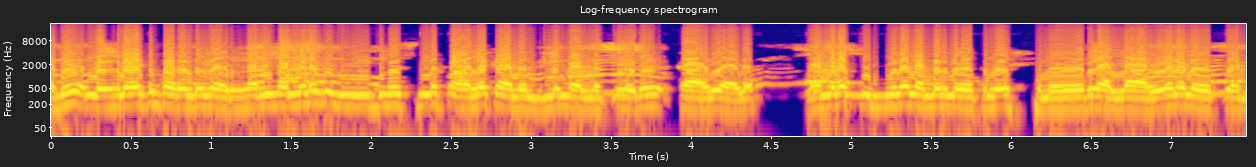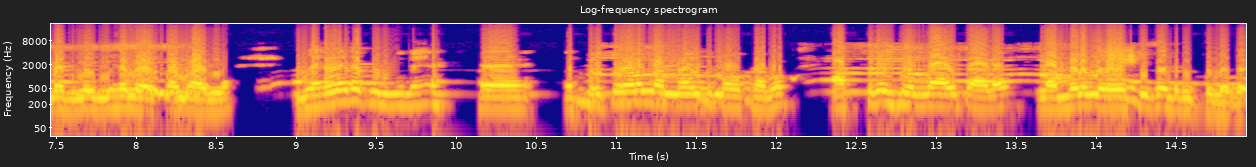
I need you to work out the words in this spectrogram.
അത് മെയിനായിട്ട് പറയേണ്ട കാര്യം കാരണം നമ്മുടെ വീഡിയോസിന്റെ പല കമന്റിലും വന്നിട്ടുള്ള ഒരു കാര്യമാണ്. നമ്മുടെ കുഞ്ഞിനെ നമ്മൾ നോക്കുന്നത് നേരെയല്ല അങ്ങനെ നോക്കാൻ പറ്റില്ല ഇങ്ങനെ നോക്കാൻ പാടില്ല. ഞങ്ങളുടെ കുഞ്ഞിനെ എത്രത്തോളം നന്നായിട്ട് നോക്കാമോ അത്രയും നന്നായിട്ടാണ് നമ്മൾ നോക്കിക്കൊണ്ടിരിക്കുന്നത്.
